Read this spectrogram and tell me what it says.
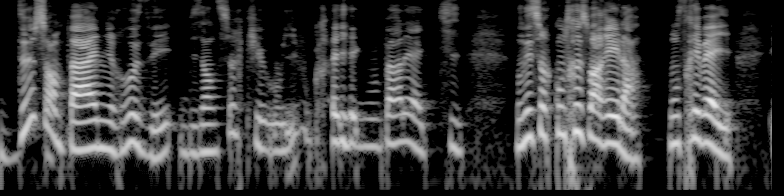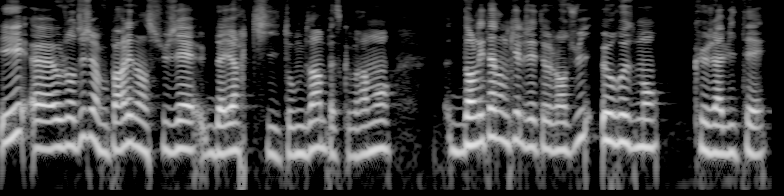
de champagne rosé. Bien sûr que oui. Vous croyez que vous parlez à qui? On est sur contre-soirée là. On se réveille. Et euh, aujourd'hui, je viens vous parler d'un sujet d'ailleurs qui tombe bien parce que vraiment, dans l'état dans lequel j'étais aujourd'hui, heureusement que j'habitais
